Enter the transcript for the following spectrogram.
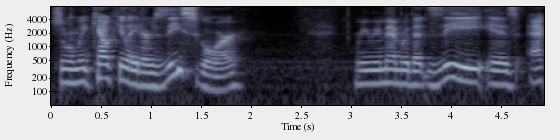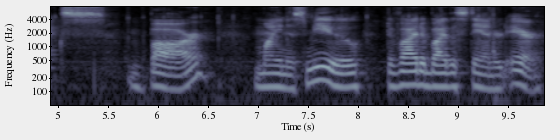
So when we calculate our z-score, we remember that z is x bar minus mu divided by the standard error.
